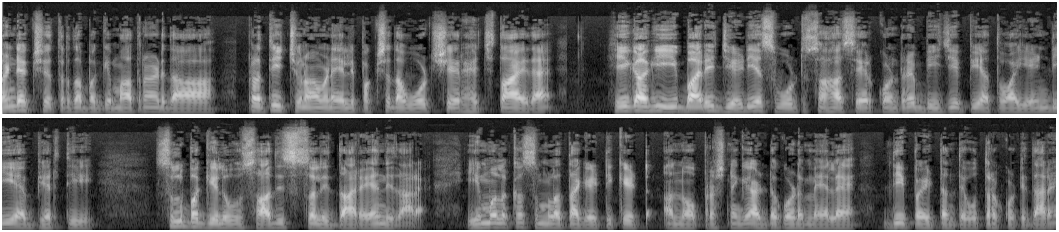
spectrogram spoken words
ಮಂಡ್ಯ ಕ್ಷೇತ್ರದ ಬಗ್ಗೆ ಮಾತನಾಡಿದ ಪ್ರತಿ ಚುನಾವಣೆಯಲ್ಲಿ ಪಕ್ಷದ ವೋಟ್ ಶೇರ್ ಹೆಚ್ಚುತ್ತಾ ಇದೆ. ಹೀಗಾಗಿ ಈ ಬಾರಿ ಜೆ ಡಿ ಎಸ್ ವೋಟು ಸಹ ಸೇರಿಕೊಂಡ್ರೆ ಬಿಜೆಪಿ ಅಥವಾ ಎನ್ ಡಿ ಎ ಅಭ್ಯರ್ಥಿ ಸುಲಭ ಗೆಲುವು ಸಾಧಿಸಲಿದ್ದಾರೆ ಎಂದಿದ್ದಾರೆ. ಈ ಮೂಲಕ ಸುಮಲತಾಗೆ ಟಿಕೆಟ್ ಅನ್ನೋ ಪ್ರಶ್ನೆಗೆ ಅಡ್ಡಗೋಡೆ ಮೇಲೆ ದೀಪ ಇಟ್ಟಂತೆ ಉತ್ತರ ಕೊಟ್ಟಿದ್ದಾರೆ.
